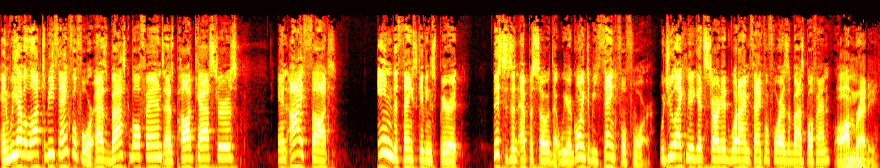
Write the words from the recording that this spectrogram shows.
And we have a lot to be thankful for as basketball fans, as podcasters. And I thought, in the Thanksgiving spirit, this is an episode that we are going to be thankful for. Would you like me to get started what I'm thankful for as a basketball fan? Oh, I'm ready.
